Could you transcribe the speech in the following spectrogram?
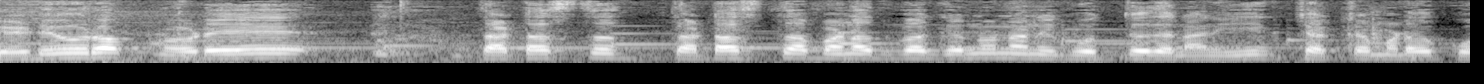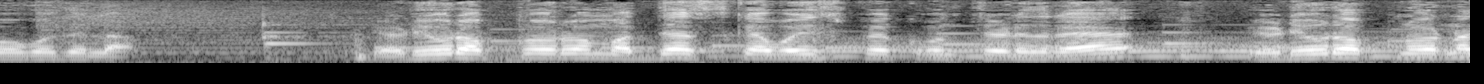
ಯಡಿಯೂರಪ್ಪ ನೋಡಿ, ತಟಸ್ಥ ತಟಸ್ಥ ಬಣದ ಬಗ್ಗೆನೂ ನನಗೆ ಗೊತ್ತಿದೆ. ನಾನು ಈಗ ಚರ್ಚೆ ಮಾಡೋಕೆ ಹೋಗೋದಿಲ್ಲ. ಯಡಿಯೂರಪ್ಪನವರು ಮಧ್ಯಸ್ಥಿಕೆ ವಹಿಸಬೇಕು ಅಂತ ಹೇಳಿದ್ರೆ, ಯಡಿಯೂರಪ್ಪನವ್ರನ್ನ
